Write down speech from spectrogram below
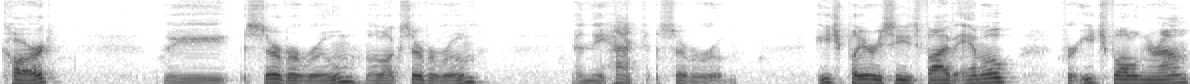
card. The server room, Moloch server room, and the hacked server room. Each player receives five ammo for each following round.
